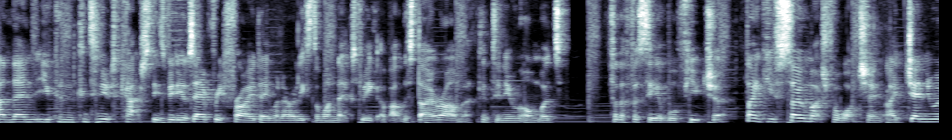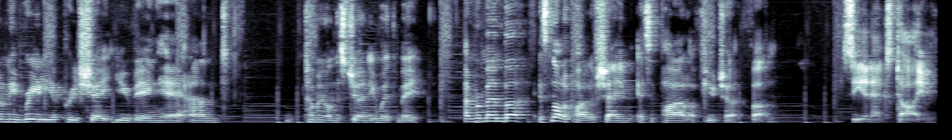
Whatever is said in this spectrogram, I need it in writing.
And then you can continue to catch these videos every Friday when I release the one next week about this diorama, continuing onwards for the foreseeable future. Thank you so much for watching. I genuinely really appreciate you being here and coming on this journey with me. And remember, it's not a pile of shame, it's a pile of future fun. See you next time.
